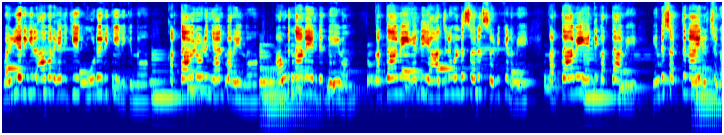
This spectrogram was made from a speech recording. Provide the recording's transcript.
വഴിയരികിൽ അവർ എനിക്ക് കൂടൊരുക്കിയിരിക്കുന്നു. കർത്താവിനോട് ഞാൻ പറയുന്നു അവിടുന്നാണ് എന്റെ ദൈവം. കർത്താവെ എന്റെ യാചനകളുടെ സ്വരം ശ്രവിക്കണമേ. കർത്താവെ എന്റെ കർത്താവെ എന്റെ ശക്തനായ രക്ഷക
